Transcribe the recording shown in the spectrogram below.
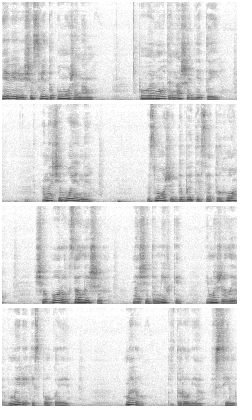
Я вірю, що світ допоможе нам повернути наших дітей. А наші воїни зможуть добитися того, щоб ворог залишив наші домівки і ми жили в мирі і спокої. Миру, здоров'я всім.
